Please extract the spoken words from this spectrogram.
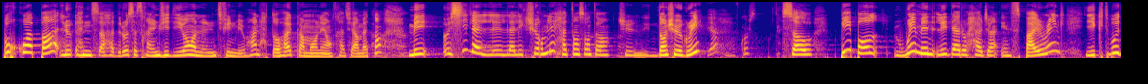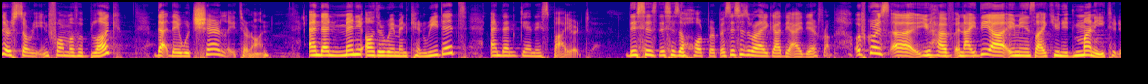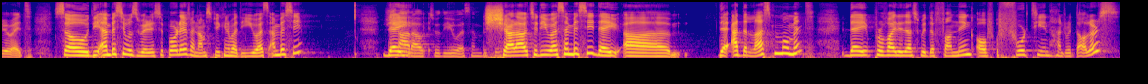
Pourquoi pas le Insa Hadro, ça sera une vidéo, on va filmer, on va comme on est en train de faire maintenant. Mais aussi la, la, la lecture مليحة de temps en temps. Tu- Don't you agree? yeah of course So people, women اللي داروا حاجة inspiring يكتبوا their story in form of a blog That they would share later on. And then many other women can read it and then get inspired. This is this is a whole purpose. This is where I got the idea from. Of course, uh, you have an idea. It means like you need money to do it. So the embassy was very supportive, and I'm speaking about the U.S. embassy. They, shout out to the US embassy Shout out to the U.S. Embassy. They, um they at the last moment, they provided us with the funding of fourteen hundred dollars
